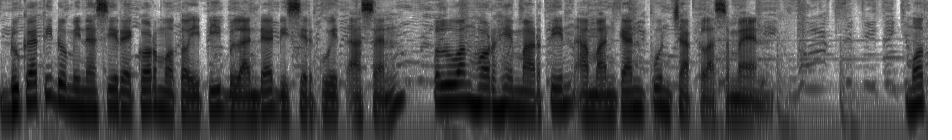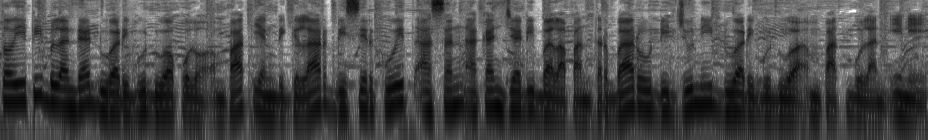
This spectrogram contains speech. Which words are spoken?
Ducati dominasi rekor MotoGP Belanda di sirkuit Assen, peluang Jorge Martin amankan puncak klasemen. MotoGP Belanda 2024 yang digelar di sirkuit Assen akan jadi balapan terbaru di Juni 2024 bulan ini.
